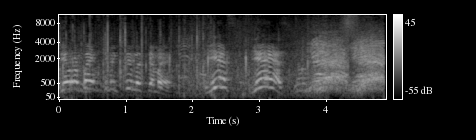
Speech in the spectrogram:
з європейськими цінностями. Yes, yes! Yes, yes!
